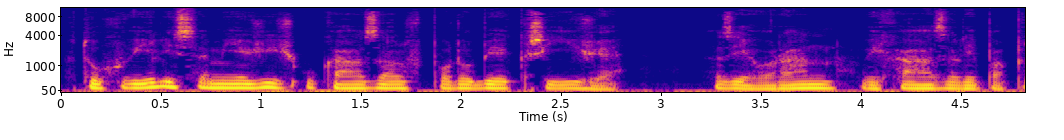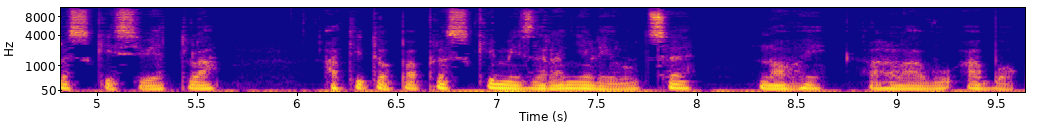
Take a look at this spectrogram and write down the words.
V tu chvíli se mi Ježíš ukázal v podobě kříže. Z jeho ran vycházely paprsky světla a tyto paprsky mi zranily ruce, nohy, hlavu a bok.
